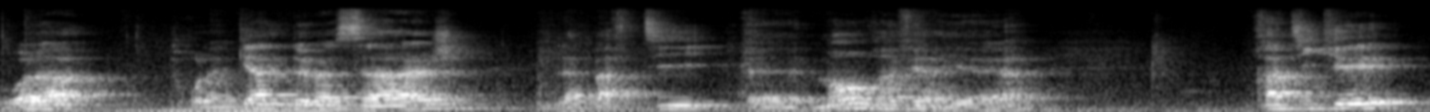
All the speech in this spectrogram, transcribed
Voilà pour la canne de massage, la partie euh, membre inférieur. Pratiquez,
